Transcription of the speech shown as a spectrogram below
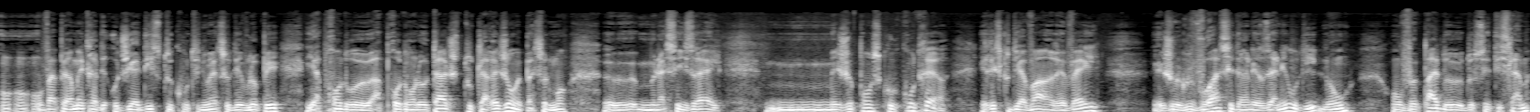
on, va permettre aux djihadistes de continuer à se développer et à prendre, à prendre en otage toute la région et pas seulement euh, menacer Israël. Mais je pense qu'au contraire, il risque d'y avoir un réveil Et je le vois ces dernières années, on dit non, on veut pas de, de cet islam.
